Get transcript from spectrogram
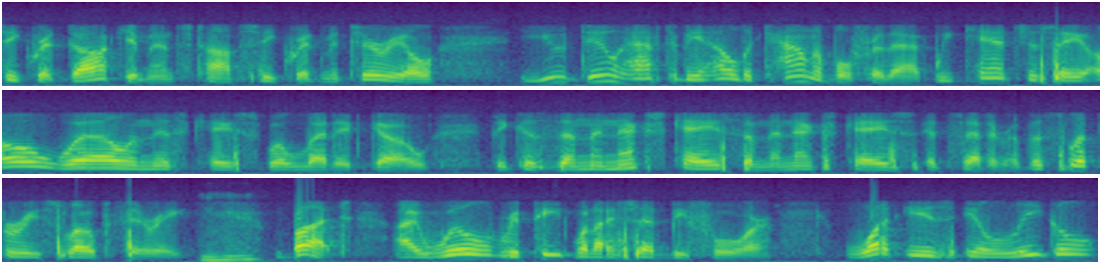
secret documents, top secret material, you do have to be held accountable for that. We can't just say, "Oh, well, in this case we'll let it go," because then the next case and the next case, etc. The slippery slope theory. Mm-hmm. But I will repeat what I said before. What is illegal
